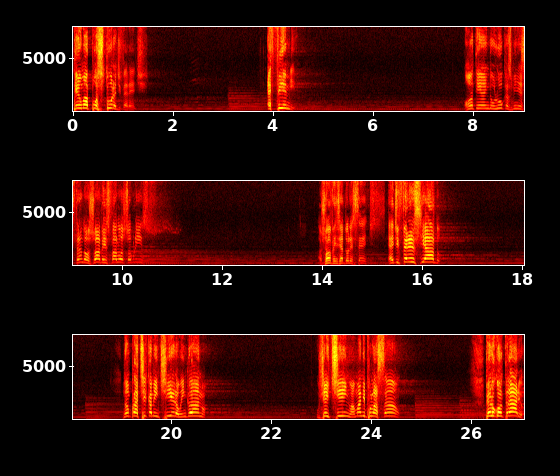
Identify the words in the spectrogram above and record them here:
tem uma postura diferente. É firme. Ontem ainda o Lucas ministrando aos jovens falou sobre isso. A jovens e adolescentes. É diferenciado. Não pratica mentira, o engano. O jeitinho, a manipulação. Pelo contrário,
